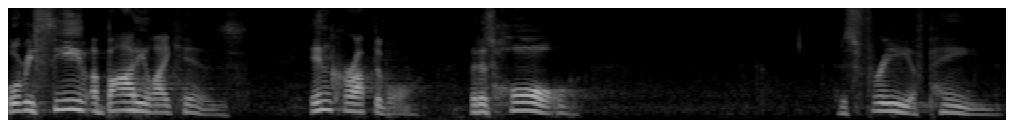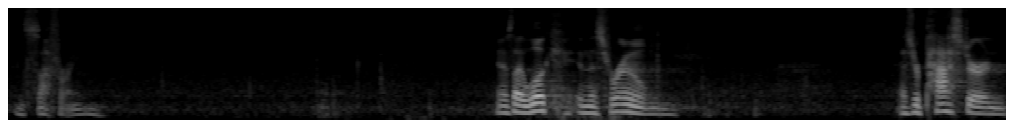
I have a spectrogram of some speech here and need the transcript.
will receive a body like His, incorruptible, that is whole, that is free of pain and suffering. And as I look in this room, as your pastor and,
